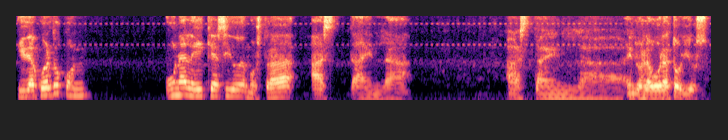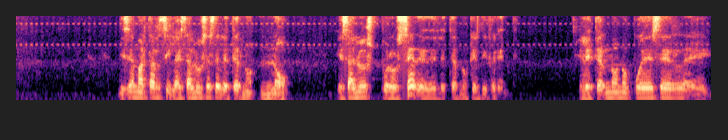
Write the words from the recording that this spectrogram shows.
Y de acuerdo con una ley que ha sido demostrada hasta en la hasta en, la, en los laboratorios, dice Marta Arcila, esa luz es del Eterno. No, esa luz procede del Eterno, que es diferente. El Eterno no puede ser eh,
